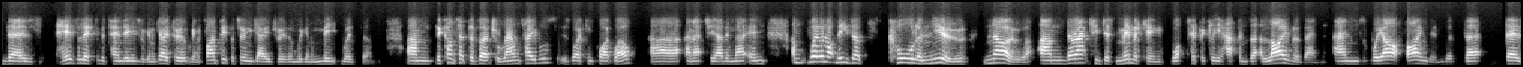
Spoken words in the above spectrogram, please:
there's here's a list of attendees, we're going to go through it, we're going to find people to engage with, and we're going to meet with them. Um, the concept of virtual roundtables is working quite well, uh, and actually adding that in. Um, whether or not these are cool and new, no, um, they're actually just mimicking what typically happens at a live event. And we are finding that, that there's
